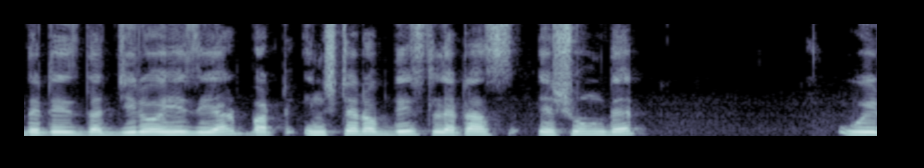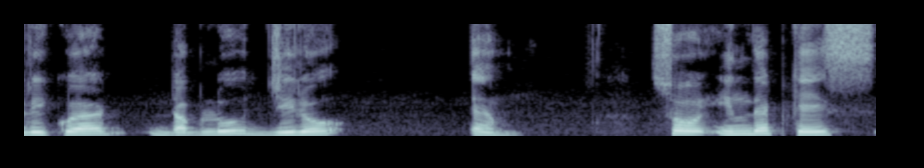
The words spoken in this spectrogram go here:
that is the 0 is here, but instead of this let us assume that we require W 0 m. So, in that case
